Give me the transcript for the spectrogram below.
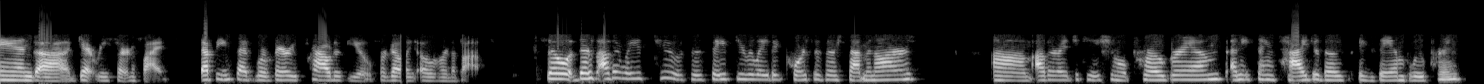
and uh, get recertified. That being said, we're very proud of you for going over and above. So there's other ways too. So safety related courses or seminars, um, other educational programs, anything tied to those exam blueprints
